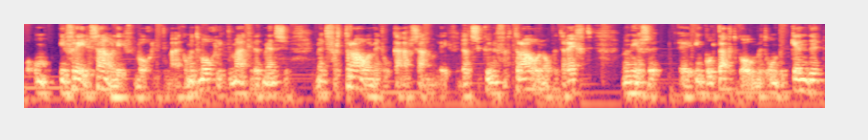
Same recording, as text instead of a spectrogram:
om in vrede samenleven mogelijk te maken. Om het mogelijk te maken dat mensen met vertrouwen met elkaar samenleven. Dat ze kunnen vertrouwen op het recht wanneer ze eh, in contact komen met onbekenden.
